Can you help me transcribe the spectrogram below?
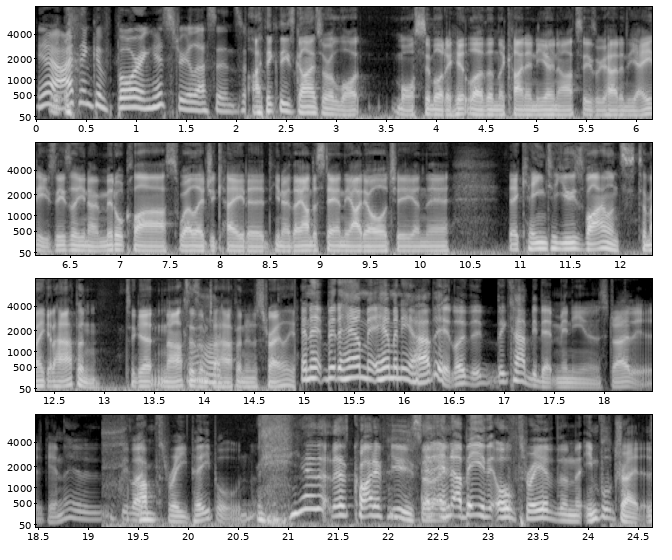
Yeah, I think of boring history lessons. I think these guys are a lot more similar to Hitler than the kind of neo Nazis we had in the 80s. These are, you know, middle class, well educated, you know, they understand the ideology and they're they're keen to use violence to make it happen, to get Nazism to happen in Australia. And it, but how many how many are there? Like there- there can't be that many in Australia, can there? It'd be like Um, three people. yeah, there's quite a few. So and, and I bet you all three of them are infiltrators.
